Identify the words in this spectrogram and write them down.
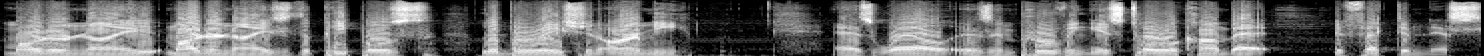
modernize, modernize the People's Liberation Army, as well as improving its total combat effectiveness.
